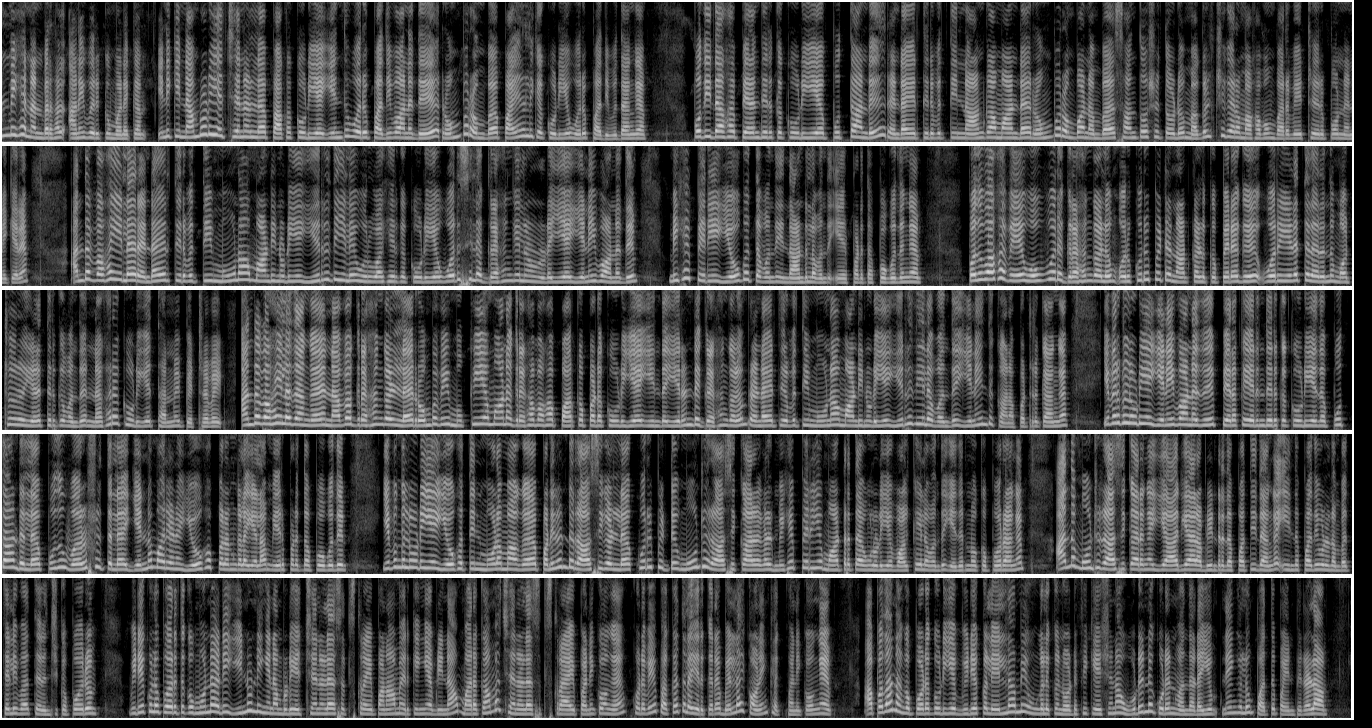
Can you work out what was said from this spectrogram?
ஆன்மீக நண்பர்கள் அனைவருக்கும் வணக்கம். இன்னைக்கு நம்மளுடைய சேனலில் பார்க்கக்கூடிய எந்த ஒரு பதிவானது ரொம்ப ரொம்ப பயனளிக்கக்கூடிய ஒரு பதிவு தாங்க புதிதாக பிறந்திருக்கக்கூடிய புத்தாண்டு ரெண்டாயிரத்தி இருபத்தி நான்காம் ஆண்டை ரொம்ப ரொம்ப நம்ம சந்தோஷத்தோடு மகிழ்ச்சிகரமாகவும் வரவேற்று இருப்போம்னு நினைக்கிறேன். அந்த வகையில் ரெண்டாயிரத்தி இருபத்தி மூணாம் ஆண்டினுடைய இறுதியிலே உருவாகி இருக்கக்கூடிய ஒரு சில கிரகங்களினுடைய இணைவானது மிகப்பெரிய யோகத்தை வந்து இந்த ஆண்டில் வந்து ஏற்படுத்த போகுதுங்க. பொதுவாகவே ஒவ்வொரு கிரகங்களும் ஒரு குறிப்பிட்ட நாட்களுக்கு பிறகு ஒரு இடத்திலிருந்து மற்றொரு இடத்திற்கு வந்து நகரக்கூடிய தன்மை பெற்றவை. அந்த வகையில தாங்க நவ கிரகங்கள்ல ரொம்பவே முக்கியமான கிரகமாக பார்க்கப்படக்கூடிய இந்த இரண்டு கிரகங்களும் ரெண்டாயிரத்தி இருபத்தி மூணாம் ஆண்டினுடைய இறுதியில வந்து இணைந்து காணப்பட்டிருக்காங்க. இவர்களுடைய இணைவானது பிறக்க இருந்திருக்கக்கூடிய இந்த புத்தாண்டுல புது வருஷத்துல என்ன மாதிரியான யோக பலன்களை எல்லாம் ஏற்படுத்த போகுது? இவங்களுடைய யோகத்தின் மூலமாக பன்னிரெண்டு ராசிகளில் குறிப்பிட்டு மூன்று ராசிக்காரர்கள் மிகப்பெரிய மாற்றத்தை அவங்களுடைய வாழ்க்கையில் வந்து எதிர்நோக்க போகிறாங்க அந்த மூன்று ராசிக்காரங்க யார் யார் அப்படின்றத பற்றி தாங்க இந்த பதிவில் நம்ம தெளிவாக தெரிஞ்சுக்க போகிறோம் வீடியோக்குள்ளே போகிறதுக்கு முன்னாடி இன்னும் நீங்கள் நம்மளுடைய சேனலை சப்ஸ்கிரைப் பண்ணாமல் இருக்கீங்க அப்படின்னா மறக்காமல் சேனலை சப்ஸ்கிரைப் பண்ணிக்கோங்க. கூடவே பக்கத்தில் இருக்கிற பெல் ஐக்கானையும் கிளிக் பண்ணிக்கோங்க. அப்போ தான் நாங்கள் போடக்கூடிய வீடியோக்கள் எல்லாமே உங்களுக்கு நோட்டிஃபிகேஷனாக உடனுக்குடன் வந்தடையும். நீங்களும் பார்த்து பயன்பெறலாம்.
